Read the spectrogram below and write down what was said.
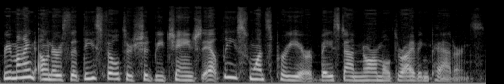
Remind owners that these filters should be changed at least once per year based on normal driving patterns.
